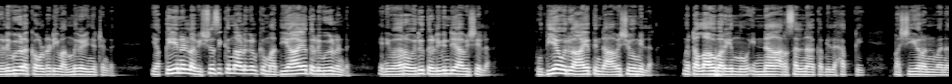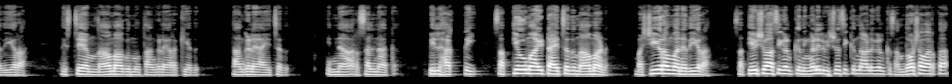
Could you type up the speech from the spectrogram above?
തെളിവുകളൊക്കെ ഓൾറെഡി വന്നു കഴിഞ്ഞിട്ടുണ്ട്. യക്കീനുള്ള വിശ്വസിക്കുന്ന ആളുകൾക്ക് മതിയായ തെളിവുകളുണ്ട്. ഇനി വേറെ ഒരു തെളിവിന്റെ ആവശ്യമില്ല. പുതിയ ഒരു ആയത്തിന്റെ ആവശ്യവുമില്ല. എന്നിട്ട് അള്ളാഹു പറയുന്നു ഇന്ന അർസൽന കബിൽ ഹക്കി ബഷീറൻ വനദീറ നദീറ. നിശ്ചയം നാമാകുന്നു താങ്കളെ ഇറക്കിയത്. താങ്കളെ അയച്ചത്. ഇന്ന അർസൽനാക്ക. ബിൽ ഹക്കി സത്യവുമായിട്ട് അയച്ചത് നാമാണ്. ബഷീറം വനദീറ സത്യവിശ്വാസികൾക്ക് നിങ്ങളിൽ വിശ്വസിക്കുന്ന ആളുകൾക്ക് സന്തോഷ സന്തോഷവാർത്ത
